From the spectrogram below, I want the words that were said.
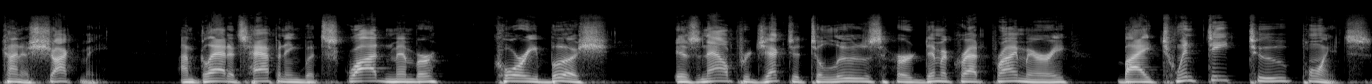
kind of shocked me. I'm glad it's happening, but squad member Cori Bush is now projected to lose her Democrat primary by 22 points.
